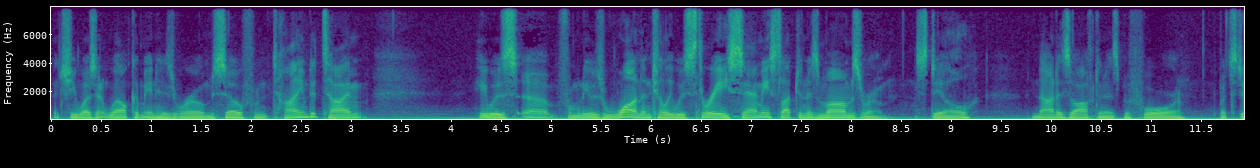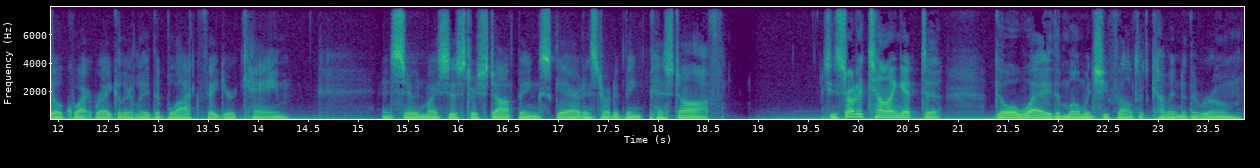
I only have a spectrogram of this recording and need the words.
that she wasn't welcome in his room. So from time to time, he was, uh, from when he was one until he was three, Sammy slept in his mom's room. Still, not as often as before, but still quite regularly, the black figure came, and soon my sister stopped being scared and started being pissed off. She started telling it to go away the moment she felt it come into the room.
